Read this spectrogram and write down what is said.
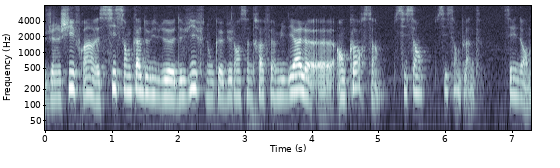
j'ai un chiffre, hein, 600 cas de, vif, donc violence intrafamiliale en Corse, 600, 600 plaintes. C'est énorme.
